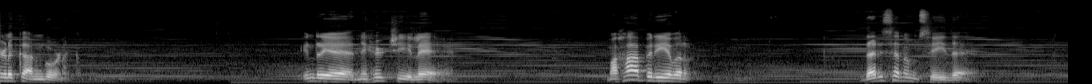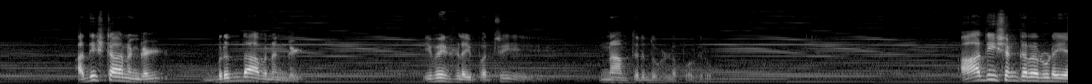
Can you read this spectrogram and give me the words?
நேயர்களுக்கு அன்பு வணக்கம். இன்றைய நிகழ்ச்சியிலே மகா பெரியவர் தரிசனம் செய்த அதிஷ்டானங்கள் பிருந்தாவனங்கள் இவைகளை பற்றி நாம் தெரிந்து கொள்ளப் போகிறோம். ஆதிசங்கரருடைய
